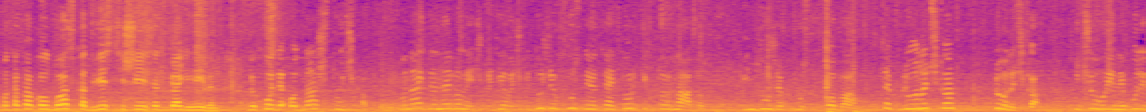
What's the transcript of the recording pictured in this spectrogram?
Отака колбаска 265 гривень. Виходить одна штучка. Вона йде невеличка, дівчатки. Дуже вкусний оцей тортик торнадо. Він дуже вкусний. Оба. Це пленочка, пленочка. Нічого і не буде.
